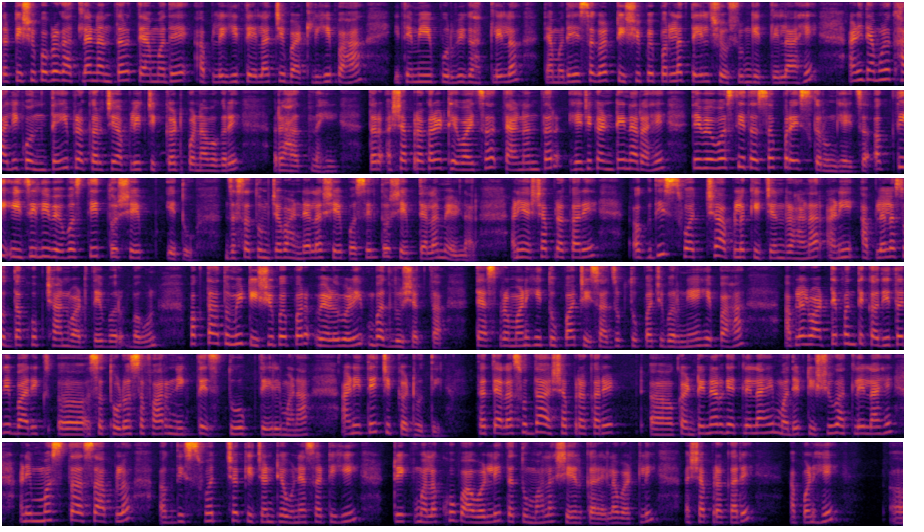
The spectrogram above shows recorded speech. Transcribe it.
तर टिश्यू पेपर घातल्यानंतर त्यामध्ये आपली ही तेलाची बाटली ही पहा इथे मी पूर्वी घातलेलं. त्यामध्ये हे सगळं टिश्यू पेपरला तेल शोषून घेतलेलं आहे. आणि त्यामुळे खाली कोणत्याही प्रकारची आपली चिकटपणा वगैरे राहत नाही. तर अशा प्रकारे ठेवायचं. त्यानंतर हे जे कंटेनर आहे ते व्यवस्थित असं प्रेस करून घ्यायचं. अगदी इझिली व्यवस्थित तो शेप येतो. जसा तुमच्या भांड्याला शेप असेल तो शेप त्याला मिळणार. आणि अशा प्रकारे अगदी स्वच्छ आपलं किचन राहणार आणि आपल्यालासुद्धा खूप छान वाटते बर बघून. फक्त तुम्ही टिश्यू पेपर वेळोवेळी बदलू शकता. त्याचप्रमाणे ही तुपाची साजूक तुपाची बरणी आहे हे पहा. आपल्याला वाटते पण ते कधीतरी बारीक असं थोडंसं फार निघतेच तूप तेल म्हणा आणि ते चिकट होती. तर त्यालासुद्धा अशा प्रकारे कंटेनर घेतलेला आहे मध्ये टिश्यू घातलेला आहे आणि मस्त असं आपलं अगदी स्वच्छ किचन ठेवण्यासाठी ही ट्रिक मला खूप आवडली तर तुम्हाला शेअर करायला वाटली. अशा प्रकारे आपण हे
